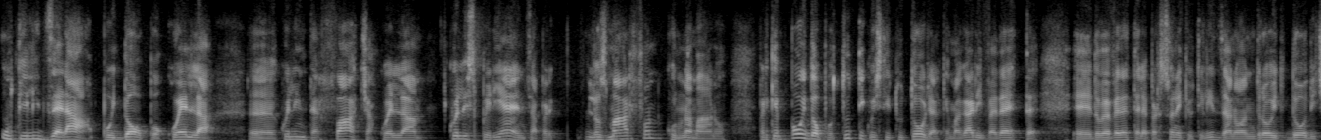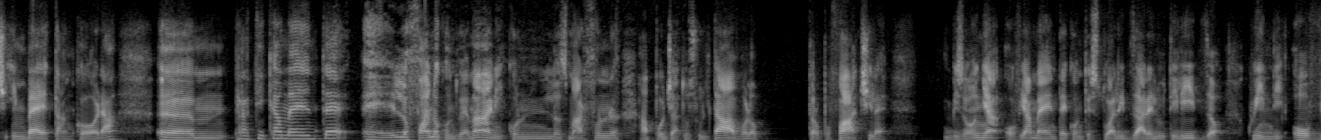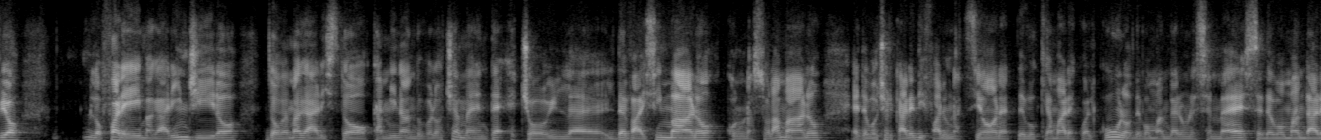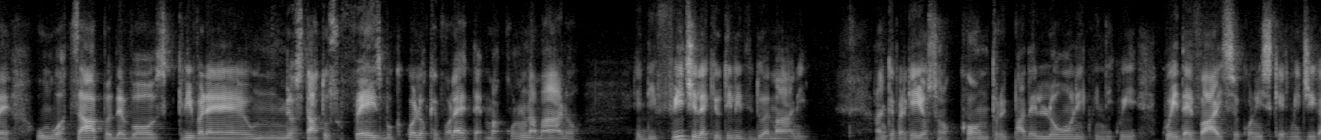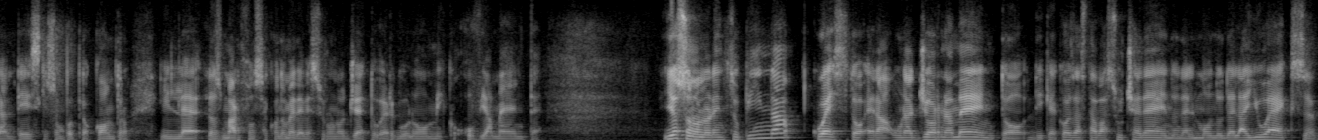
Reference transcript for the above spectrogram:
utilizzerà poi dopo quella, eh, quell'interfaccia, quella, quell'esperienza, per lo smartphone con una mano, perché poi dopo tutti questi tutorial che magari vedete, eh, dove vedete le persone che utilizzano Android 12 in beta ancora, ehm, praticamente eh, lo fanno con due mani, con lo smartphone appoggiato sul tavolo, troppo facile. Bisogna ovviamente contestualizzare l'utilizzo, quindi ovvio lo farei magari in giro dove magari sto camminando velocemente e ho il, il device in mano con una sola mano e devo cercare di fare un'azione, devo chiamare qualcuno, devo mandare un sms, devo mandare un WhatsApp, devo scrivere un mio stato su Facebook, quello che volete, ma con una mano. È difficile che utilizzi due mani anche perché io sono contro i padelloni, quindi qui, quei device con i schermi giganteschi, sono proprio contro il, lo smartphone, secondo me deve essere un oggetto ergonomico, ovviamente. Io sono Lorenzo Pinna, questo era un aggiornamento di che cosa stava succedendo nel mondo della UX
